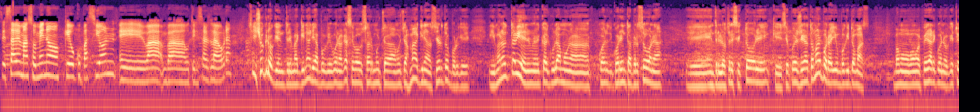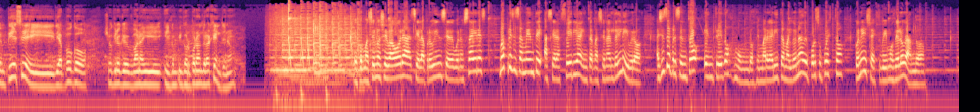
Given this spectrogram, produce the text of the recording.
¿Se sabe más o menos qué ocupación eh, va, va, a utilizar la obra? Sí, yo creo que entre maquinaria, porque bueno, acá se va a usar mucha, muchas máquinas, ¿no es cierto? Porque, y bueno, está bien, calculamos unas 40 personas eh, entre los tres sectores, que se puede llegar a tomar por ahí un poquito más. Vamos, vamos a esperar bueno, que esto empiece y de a poco yo creo que van a ir incorporando a la gente, ¿no? La información nos lleva ahora hacia la provincia de Buenos Aires, más precisamente hacia la Feria Internacional del Libro. Allí se presentó Entre dos mundos de Margarita Maldonado y por supuesto con ella estuvimos dialogando.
